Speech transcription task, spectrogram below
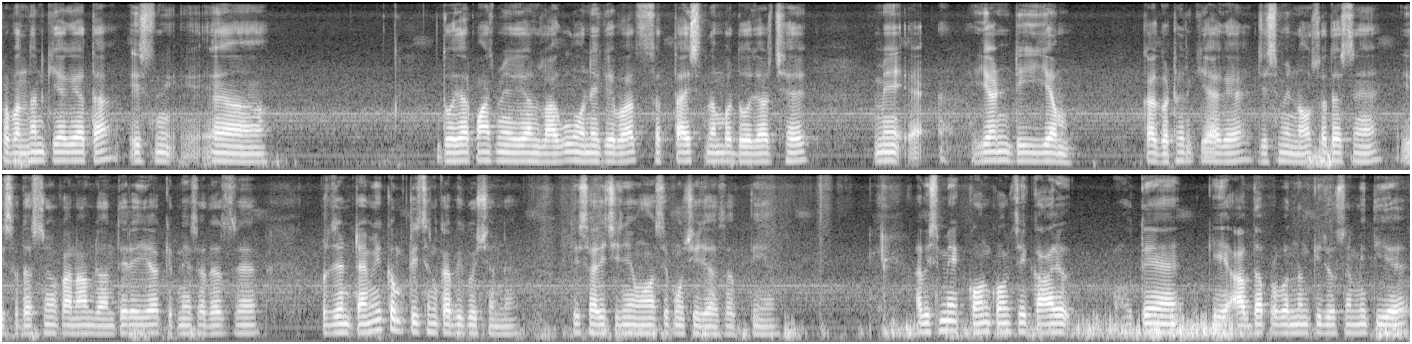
प्रबंधन किया गया था। इस हज़ार पाँच में यह लागू होने के बाद 27 सितंबर 2006 में एन का गठन किया गया, जिसमें नौ सदस्य हैं। ये सदस्यों का नाम जानते रहिए कितने सदस्य हैं? प्रेजेंट टाइम ही कंपटीशन का भी क्वेश्चन है। ये सारी चीज़ें वहाँ से पूछी जा सकती हैं। अब इसमें कौन कौन से कार्य होते हैं कि आपदा प्रबंधन की जो समिति है,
